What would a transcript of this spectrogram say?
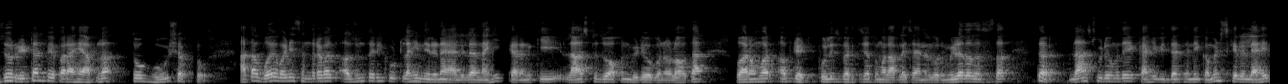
जो रिटर्न पेपर आहे आपला तो होऊ शकतो. आता वयवाढी संदर्भात अजून तरी कुठलाही निर्णय आलेला नाही कारण की लास्ट जो आपण व्हिडिओ बनवला होता वारंवार अपडेट पोलीस भरतीच्या तुम्हाला आपल्या चॅनलवर मिळतच असतात. तर लास्ट व्हिडिओमध्ये काही विद्यार्थ्यांनी कमेंट्स केलेले आहेत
